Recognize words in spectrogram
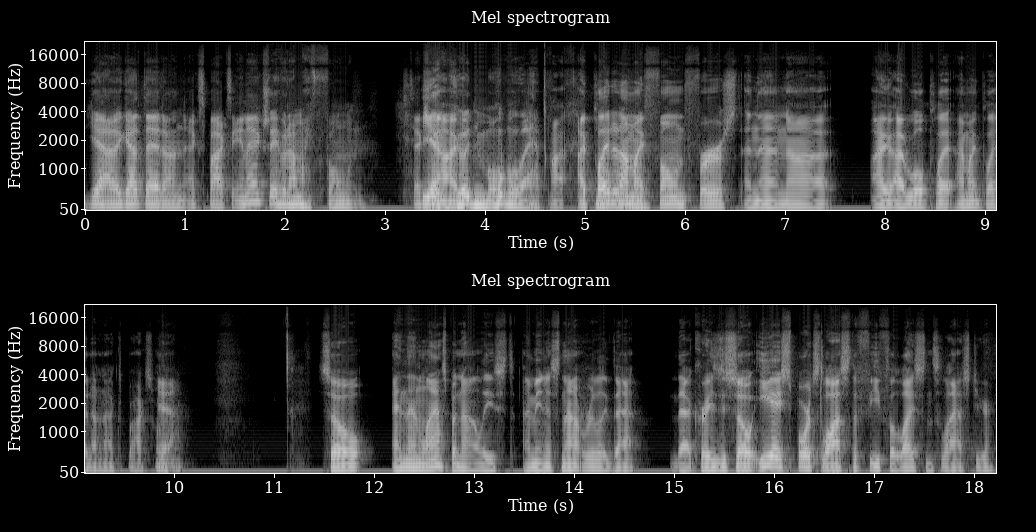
yeah, I got that on Xbox, and I actually have it on my phone. It's actually Yeah, a I- good mobile app. I, I played it Mobile on my phone first, and then uh, I I will play. I might play it on Xbox. One. Yeah. So, and then last but not least, I mean, it's not really that that crazy. So, EA Sports lost the FIFA license last year.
